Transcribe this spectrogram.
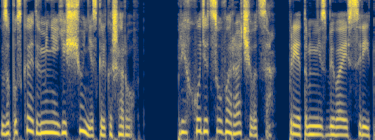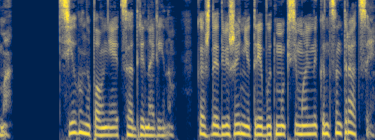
запускает в меня еще несколько шаров. Приходится уворачиваться, при этом не сбиваясь с ритма. Тело наполняется адреналином. Каждое движение требует максимальной концентрации.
